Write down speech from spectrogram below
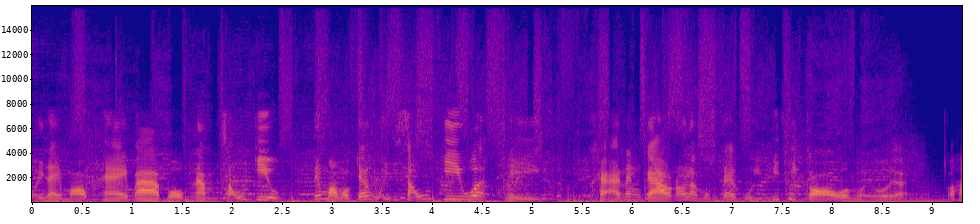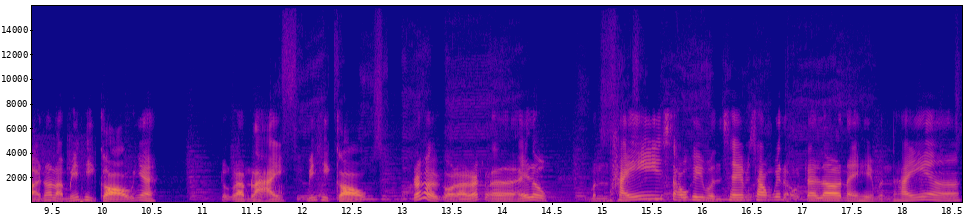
quỷ này một hai ba bốn năm sáu chiêu. Nếu mà một trái quỷ sáu chiêu á thì khả năng cao nó là một trái quỷ mythical á mọi người ạ à. có thể nó là mythical nha. Được làm lại mythical. Rất là gọi là rất là ấy luôn. Mình thấy sau khi mình xem xong cái độ trailer này thì mình thấy uh,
